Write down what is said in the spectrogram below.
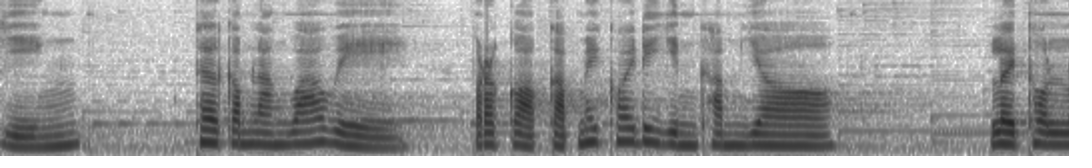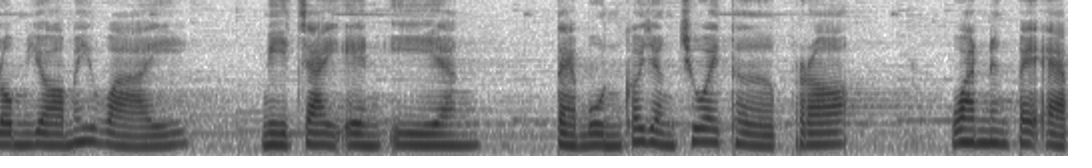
หญิง เธอกำลังว้าเว ประกอบกับไม่ค่อยได้ยินคำยอ เลยทนลมยอไม่ไหว มีใจเอ็นเอียง แต่บุญก็ยังช่วยเธอ เพราะวันหนึ่งไปแอบ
